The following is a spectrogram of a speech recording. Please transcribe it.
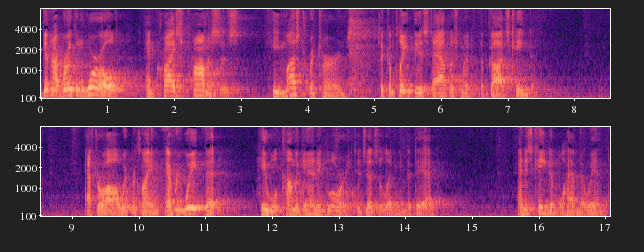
Given our broken world and Christ promises, he must return to complete the establishment of God's kingdom. After all, we proclaim every week that he will come again in glory to judge the living and the dead, and his kingdom will have no end.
